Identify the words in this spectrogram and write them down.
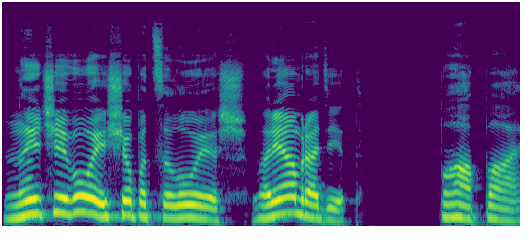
«Ну и чего еще поцелуешь? Мариам родит». «Папа!»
